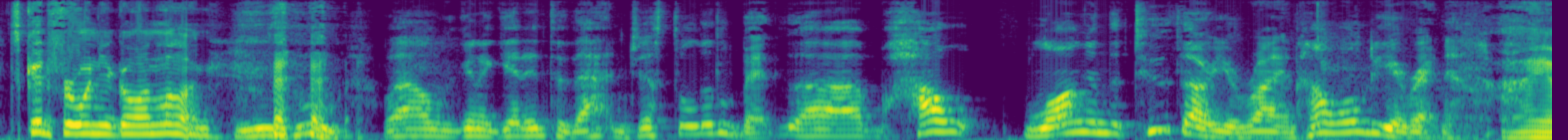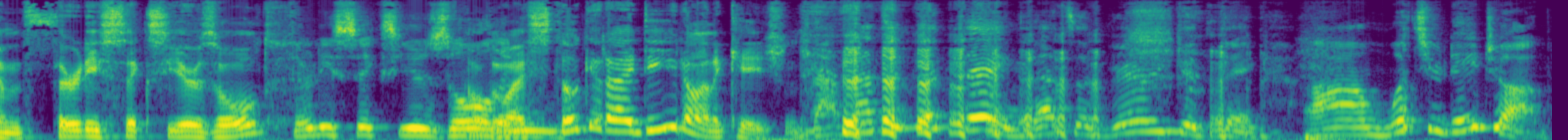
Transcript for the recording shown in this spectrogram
it's good for when you're going long. mm-hmm. Well, we're going to get into that in just a little bit. Uh, how long in the tooth are you, Ryan? How old are you right now? I am 36 years old. 36 years old. Although I still get ID'd on occasion. that, that's a good thing. That's a very good thing. Um, what's your day job?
